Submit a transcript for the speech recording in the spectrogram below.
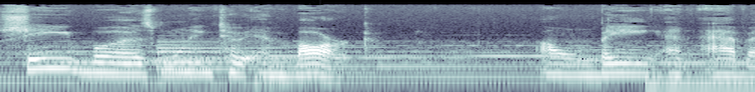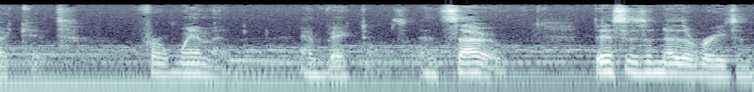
She was wanting to embark on being an advocate for women and victims. And so, this is another reason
